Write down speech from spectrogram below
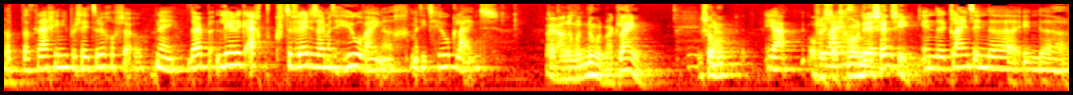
Dat, dat krijg je niet per se terug of zo. Nee, daar leerde ik echt tevreden zijn met heel weinig. Met iets heel kleins. Nou ja, noem het, noem het maar klein. Zo Ja. moet- Ja, of is dat gewoon de de- essentie? in de kleins in de, in de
